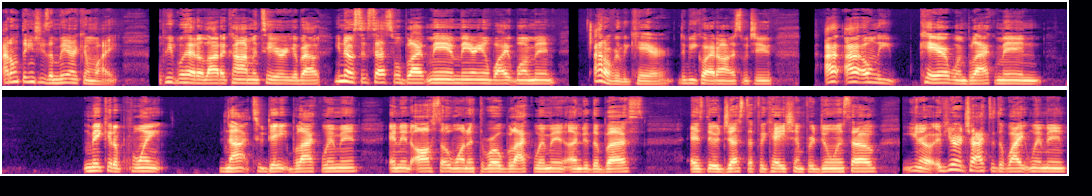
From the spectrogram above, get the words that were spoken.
I don't think she's American white. People had a lot of commentary about, you know, successful black man marrying white woman. I don't really care, to be quite honest with you. I, I only care when black men make it a point not to date black women and then also want to throw black women under the bus as their justification for doing so. You know, if you're attracted to white women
